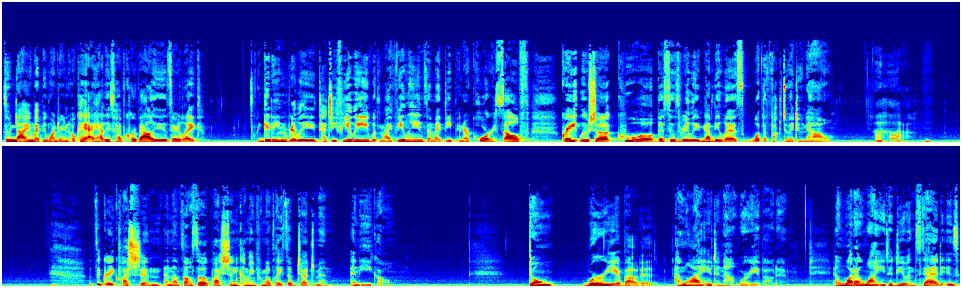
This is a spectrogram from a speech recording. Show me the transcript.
So now you might be wondering okay, I have these five core values. They're like getting really touchy feely with my feelings and my deep inner core self. Great, Lucia, cool. This is really nebulous. What the fuck do I do now? Aha. That's a great question. And that's also a question coming from a place of judgment and ego. Don't worry about it. I want you to not worry about it. And what I want you to do instead is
